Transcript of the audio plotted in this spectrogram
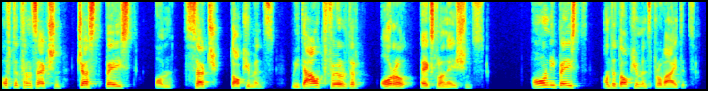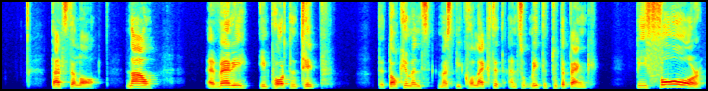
of the transaction just based on such documents without further oral explanations, only based on the documents provided. That's the law. Now, a very important tip. The documents must be collected and submitted to the bank before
